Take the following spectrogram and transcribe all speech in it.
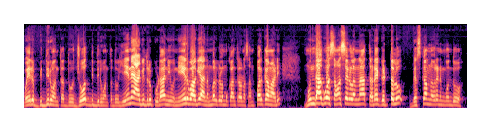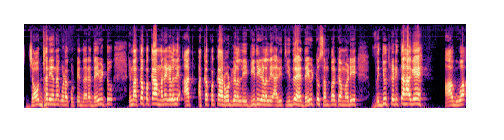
ವೈರ್ ಬಿದ್ದಿರುವಂಥದ್ದು ಜೋತ್ ಬಿದ್ದಿರುವಂಥದ್ದು ಏನೇ ಆಗಿದ್ರೂ ಕೂಡ ನೀವು ನೇರವಾಗಿ ಆ ನಂಬರ್ಗಳ ಮುಖಾಂತರ ಸಂಪರ್ಕ ಮಾಡಿ, ಮುಂದಾಗುವ ಸಮಸ್ಯೆಗಳನ್ನು ತಡೆಗಟ್ಟಲು ಬೆಸ್ಕಾಂನವರೇ ನಿಮಗೊಂದು ಜವಾಬ್ದಾರಿಯನ್ನು ಕೂಡ ಕೊಟ್ಟಿದ್ದಾರೆ. ದಯವಿಟ್ಟು ನಿಮ್ಮ ಅಕ್ಕಪಕ್ಕ ಮನೆಗಳಲ್ಲಿ, ಆ, ಅಕ್ಕಪಕ್ಕ ರೋಡ್ಗಳಲ್ಲಿ, ಬೀದಿಗಳಲ್ಲಿ ಆ ರೀತಿ ಇದ್ದರೆ ದಯವಿಟ್ಟು ಸಂಪರ್ಕ ಮಾಡಿ. ವಿದ್ಯುತ್ ಕಡಿತ ಹಾಗೆ ಆಗುವ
